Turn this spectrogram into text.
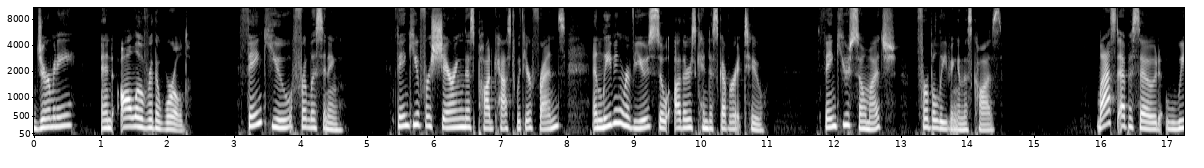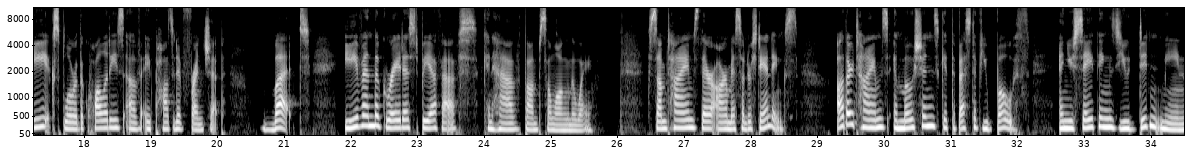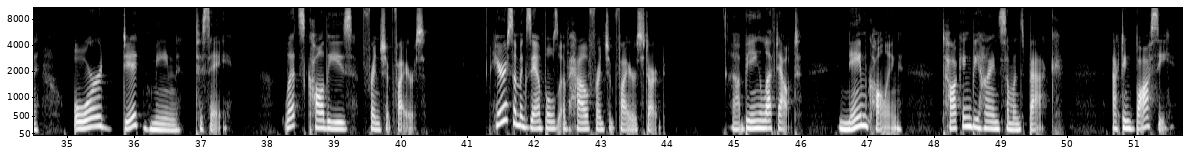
Germany, and all over the world. Thank you for listening. Thank you for sharing this podcast with your friends and leaving reviews so others can discover it too. Thank you so much for believing in this cause. Last episode, we explored the qualities of a positive friendship, but even the greatest BFFs can have bumps along the way. Sometimes there are misunderstandings. Other times, emotions get the best of you both, and you say things you didn't mean or did mean to say. Let's call these friendship fires. Here are some examples of how friendship fires start uh, being left out, name calling, talking behind someone's back, acting bossy,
